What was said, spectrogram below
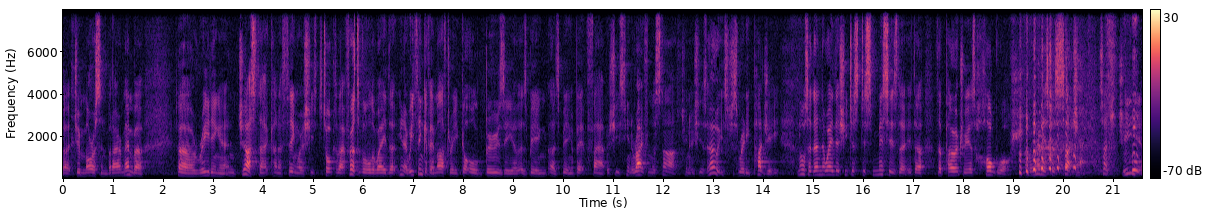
uh, Jim Morrison. But I remember uh, reading it and just that kind of thing where she talks about first of all the way that you know we think of him after he got all boozy as being as being a bit fat, but she's you know right from the start you know she says oh he's just really pudgy. And also then the way that she just dismisses the, the, the poetry as hogwash. I mean, that is just such, such genius.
